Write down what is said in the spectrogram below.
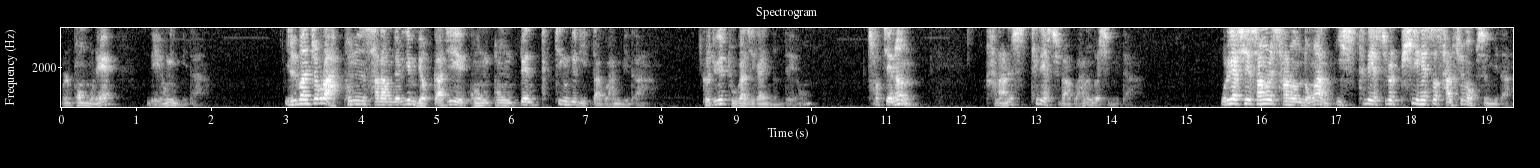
오늘 본문의 내용입니다. 일반적으로 아픈 사람들에게 몇 가지 공통된 특징들이 있다고 합니다. 그 중에 두 가지가 있는데요. 첫째는 하나는 스트레스라고 하는 것입니다. 우리가 세상을 사는 동안 이 스트레스를 피해서 살 수는 없습니다.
